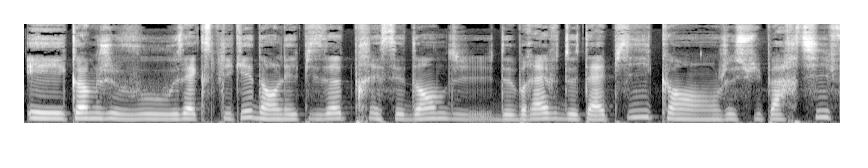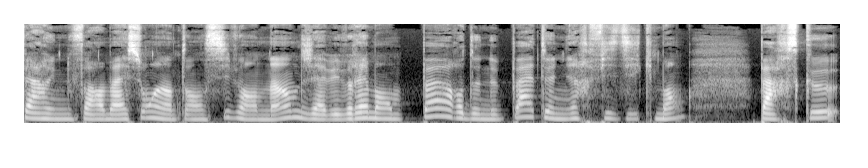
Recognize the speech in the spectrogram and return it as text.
Et comme je vous expliquais dans l'épisode précédent de Bref de tapis, quand je suis partie faire une formation intensive en Inde, j'avais vraiment peur de ne pas tenir physiquement parce que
